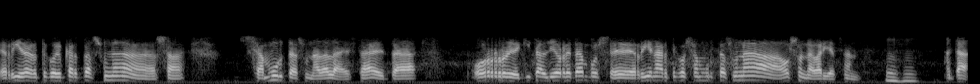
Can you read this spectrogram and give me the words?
herrien arteko elkartasuna, sa, samurtasuna dela, ez da? Eta hor ekitaldi horretan, pues, herrien arteko samurtasuna oso nabariatzen. Mhm. Eta,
